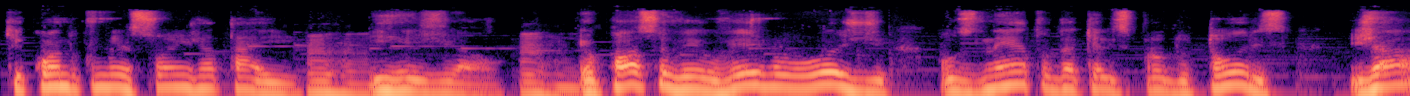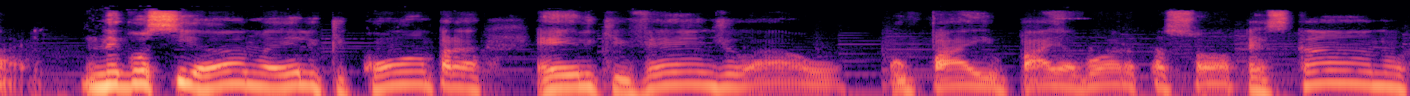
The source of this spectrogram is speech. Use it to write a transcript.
que quando começou em Jataí Uhum. e região. Uhum. Eu posso ver, eu vejo hoje os netos daqueles produtores já negociando, é ele que compra, é ele que vende, ah, o, o pai, o pai agora tá só pescando,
